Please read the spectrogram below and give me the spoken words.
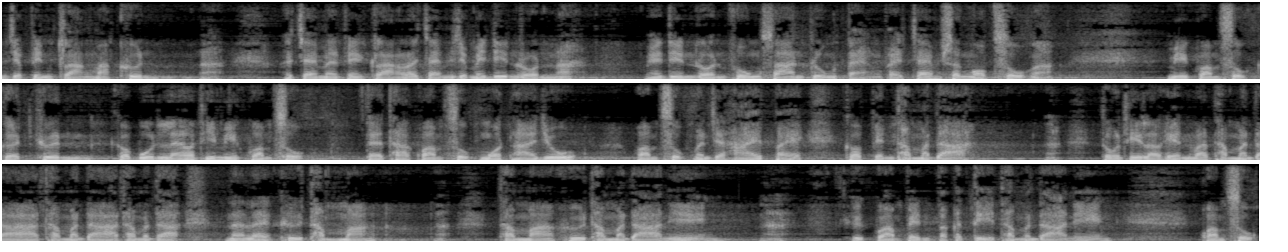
มันจะเป็นกลางมากขึ้นนะใจมันเป็นกลางแล้วใจมันจะไม่ดิ้นรนนะไม่ดิ้นรนฟุ้งซ่านปรุงแต่งไปใจมันสงบสุขอะ มีความสุขเกิดขึ้น ก็บุญแล้วที่มีความสุข แต่ถ้าความสุขหมดอายุ ความสุขมันจะหายไป ก็เป็นธรรมดาตรงที่เราเห็นว่าธรรมดา ธรรมดา ธรรมดา นั่นแหละคือธรรมะธรรมะคือธรรมดานี่เองคือความเป็นปกติธรรมดานี่เอง ความสุข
